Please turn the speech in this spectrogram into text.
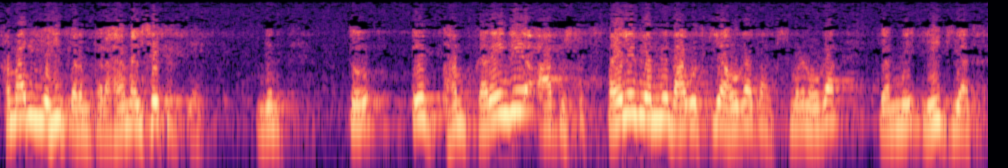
हमारी यही परंपरा है हम ऐसे करते हैं। तो एक हम करेंगे आप उसको पहले भी हमने भागवत किया होगा तो आपको स्मरण होगा कि हमने यही किया था।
